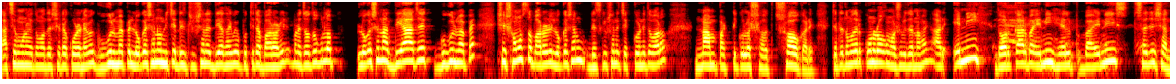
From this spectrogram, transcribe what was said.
কাছে মনে হয় তোমাদের সেটা করে নেবে। গুগল ম্যাপের লোকেশনও নিচে ডিসক্রিপশনে দেওয়া থাকবে প্রতিটা বারোয়ারির। মানে যতগুলো লোকেশন আর দেওয়া আছে গুগল ম্যাপে সেই সমস্ত বারোয়ারির লোকেশন ডিসক্রিপশনে চেক করে নিতে পারো। নাম পার্টিকুলার সহকারে। যাতে তোমাদের কোনো রকম অসুবিধা না হয়। আর এনি দরকার বা এনি হেল্প বা এনি সাজেশন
